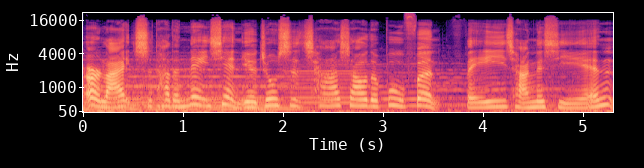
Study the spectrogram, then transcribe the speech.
二来是它的内馅，也就是叉烧的部分，非常的咸。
